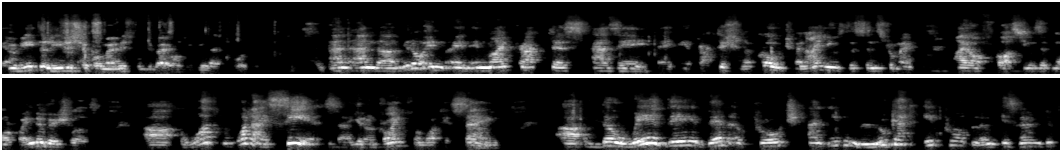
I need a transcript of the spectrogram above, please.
Yeah. you need the leadership or management to be able to do that for you. And and uh, you know, in, in in my practice as a, a, a practitioner coach, when I use this instrument, I of course use it more for individuals. Uh, what what I see is, uh, you know, drawing from what he's saying, uh, the way they then approach and even look at a problem is very different.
